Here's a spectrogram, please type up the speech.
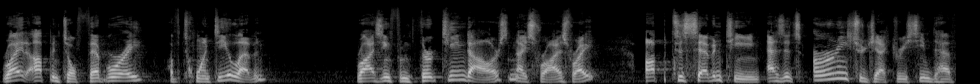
right up until February of 2011, rising from $13, nice rise, right? Up to 17 as its earnings trajectory seemed to have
